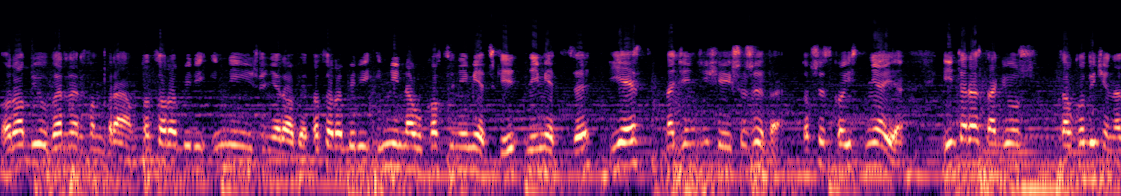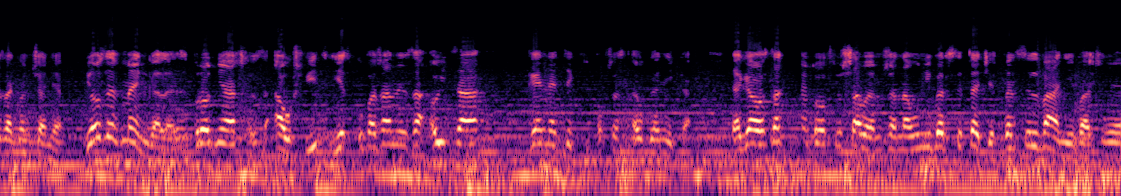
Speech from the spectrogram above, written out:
robił Werner von Braun, to, co robili inni inżynierowie, to, co robili inni naukowcy niemiecki, niemieccy, jest na dzień dzisiejszy żywe. To wszystko istnieje. I teraz tak już całkowicie na zakończenie. Józef Mengele, zbrodniarz z Auschwitz, jest uważany za ojca genetyki poprzez eugenikę. Jak ja ostatnio to usłyszałem, że na uniwersytecie w Pensylwanii właśnie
